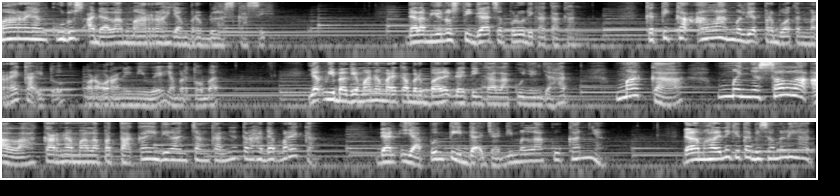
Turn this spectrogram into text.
marah yang kudus adalah marah yang berbelas kasih. Dalam Yunus 3 ayat 10 dikatakan, ketika Allah melihat perbuatan mereka itu, orang-orang Niniwe yang bertobat, yakni bagaimana mereka berbalik dari tingkah lakunya yang jahat, maka menyesallah Allah karena malapetaka yang dirancangkannya terhadap mereka. Dan ia pun tidak jadi melakukannya. Dalam hal ini kita bisa melihat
